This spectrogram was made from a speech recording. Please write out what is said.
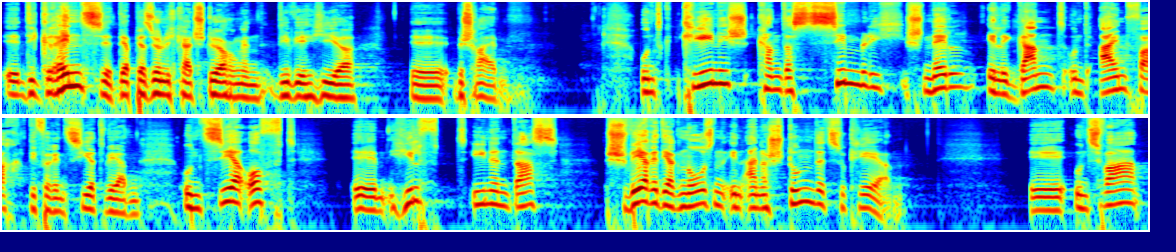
die Grenze der Persönlichkeitsstörungen, die wir hier äh, beschreiben. Und klinisch kann das ziemlich schnell, elegant und einfach differenziert werden. Und sehr oft äh, hilft Ihnen das, schwere Diagnosen in einer Stunde zu klären. Äh, und zwar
